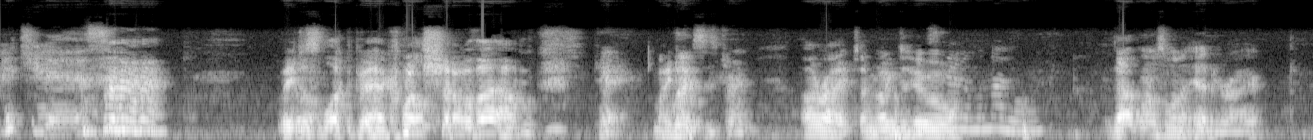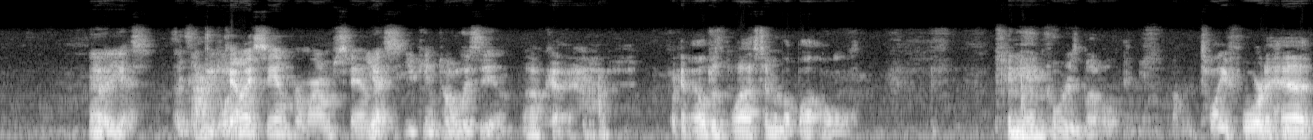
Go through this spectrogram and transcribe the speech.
bitches. They just look back. We'll show them. Okay. My Lex's turn. All right, so I'm going to. in. That one was the one that hit me, right? Uh, yes. It's a Can I see him from where I'm standing? Yes, you can totally see him. Okay. Fucking Eldritch blast him in the butthole. Can you aim for his butthole? 24 to hit.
